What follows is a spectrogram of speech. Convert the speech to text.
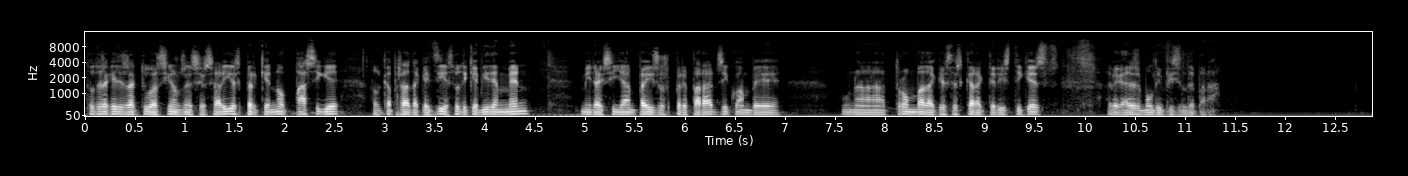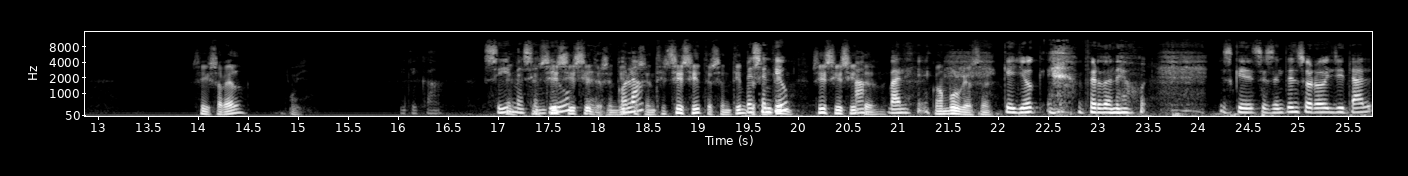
totes aquelles actuacions necessàries perquè no passi el que ha passat aquests dies. Tot i que, evidentment, mira si hi ha països preparats i quan ve una tromba d'aquestes característiques a vegades és molt difícil de parar. Sí, Isabel? Ui. Sí, me sentiu? Sí, sí, sí, te sentim, Hola? te sentim. Sí, sí, te sentim. Me te sentiu? Sí, sí, sí. Ah, te... vale. Quan vulguis. Eh. Que jo, perdoneu, és que se senten sorolls i tal,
